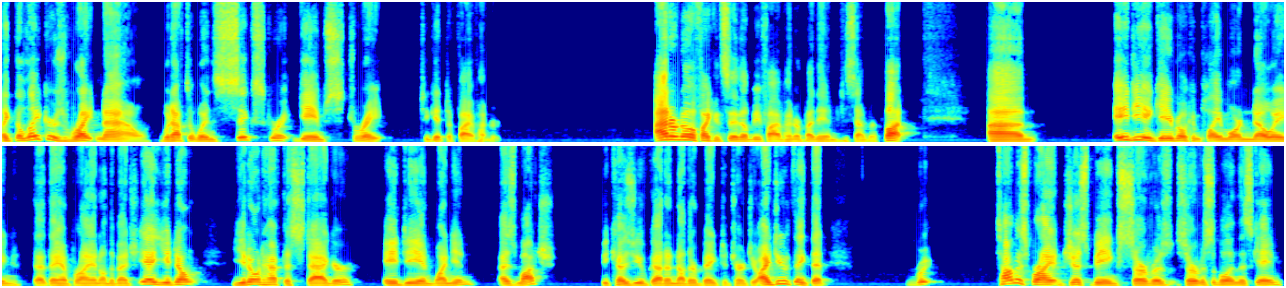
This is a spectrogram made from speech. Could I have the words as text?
like the Lakers right now would have to win six great games straight to get to 500. I don't know if I can say they'll be 500 by the end of December, but um, AD and Gabriel can play more knowing that they have Brian on the bench. Yeah, you don't you don't have to stagger AD and Wenyen as much because you've got another big to turn to. I do think that Thomas Bryant just being service serviceable in this game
